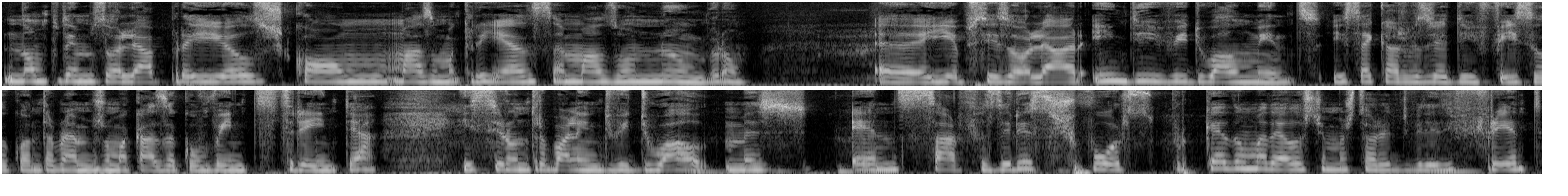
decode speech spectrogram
não podemos olhar para eles como mais uma criança, mais um número. Eh, e é preciso olhar individualmente. E sei que às vezes é difícil quando trabalhamos numa casa com 20, 30 e ser um trabalho individual, mas é necessário fazer esse esforço porque cada uma delas tem uma história de vida diferente,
